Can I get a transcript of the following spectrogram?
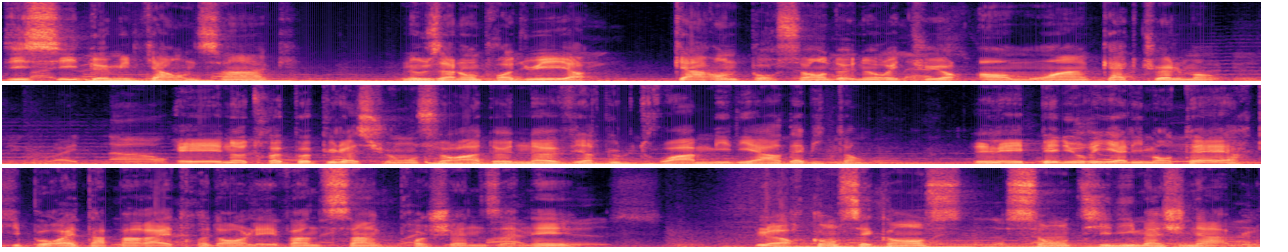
D'ici 2045, nous allons produire 40% de nourriture en moins qu'actuellement. Et notre population sera de 9,3 milliards d'habitants. Les pénuries alimentaires qui pourraient apparaître dans les 25 prochaines années, leurs conséquences sont inimaginables.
